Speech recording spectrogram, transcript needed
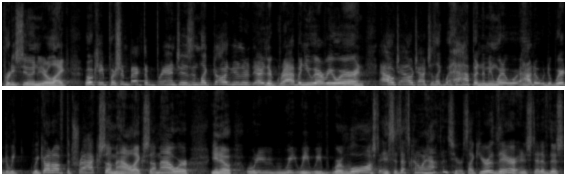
pretty soon you're like, okay, pushing back the branches, and like, God, oh, they're, they're grabbing you everywhere, and ouch, ouch, ouch. It's like, what happened? I mean, where, how did, where did we, we got off the track somehow? Like, somehow we're, you know, we, we, we, we, we're lost. And he says, that's kind of what happens here. It's like you're there, and instead of this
